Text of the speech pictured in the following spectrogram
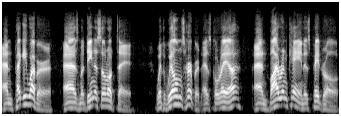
and Peggy Webber as Medina Sarote, with Wilms Herbert as Correa and Byron Kane as Pedro.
